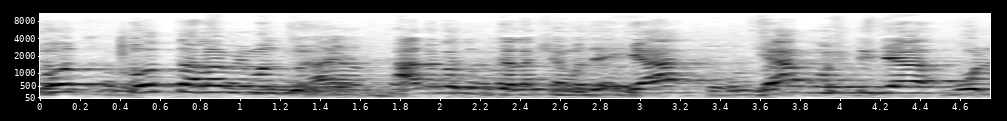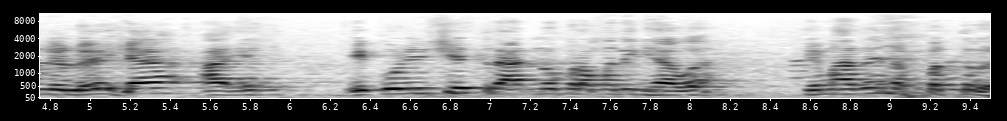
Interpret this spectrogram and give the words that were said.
तोच तोच तलाव मी म्हणतोय. आलं का तुमच्या लक्षामध्ये? ह्या ह्या गोष्टी ज्या बोललेलो आहे ह्या आहेत. एकोणीसशे त्र्याण्णव प्रमाणे घ्यावं. हे माझं आहे ना पत्र.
